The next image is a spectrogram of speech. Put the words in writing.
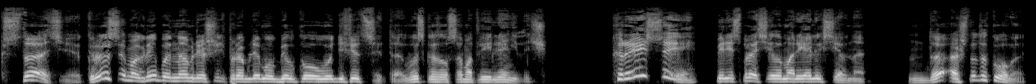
Кстати, крысы могли бы нам решить проблему белкового дефицита, — высказался Матвей Леонидович. «Крысы?» — переспросила Мария Алексеевна. «Да, а что такого?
